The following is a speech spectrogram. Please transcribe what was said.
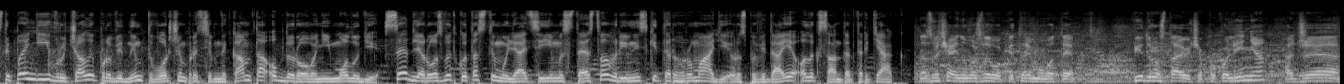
Стипендії вручали провідним творчим працівникам та обдарованій молоді. Все для розвитку та стимуляції мистецтва в Рівненській тергромаді, розповідає Олександр Третяк. Надзвичайно важливо підтримувати підростаюче покоління, адже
